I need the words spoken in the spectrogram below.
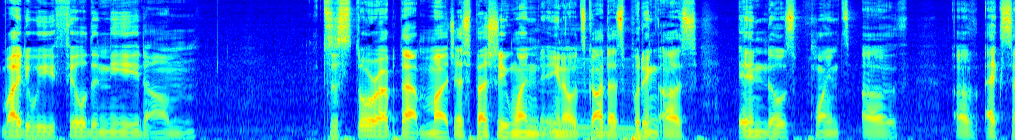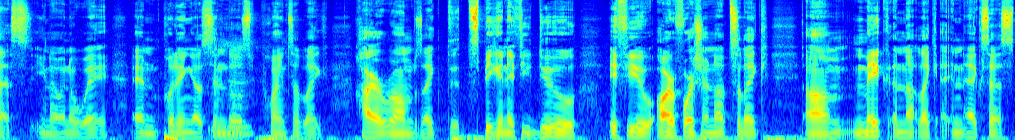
why do we feel the need, um, to store up that much, especially when you know it's God that's Mm. putting us in those points of of excess, you know, in a way, and putting us in those Mhm. points of like higher realms. Like th- speaking, if you do, if you are fortunate enough to like um make enough like in excess,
